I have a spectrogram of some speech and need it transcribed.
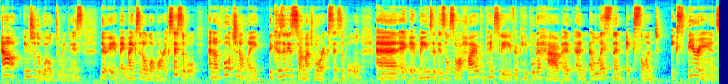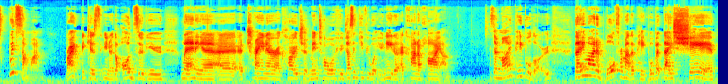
out into the world doing this, there, it, it, makes it a lot more accessible. And unfortunately, because it is so much more accessible, and it, it means that there's also a higher propensity for people to have a, a, a less than excellent experience with someone right? Because you know the odds of you landing a, a, a, trainer, a coach, a mentor who doesn't give you what you need are, are kind of higher. So my people though, they might have bought from other people, but they share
